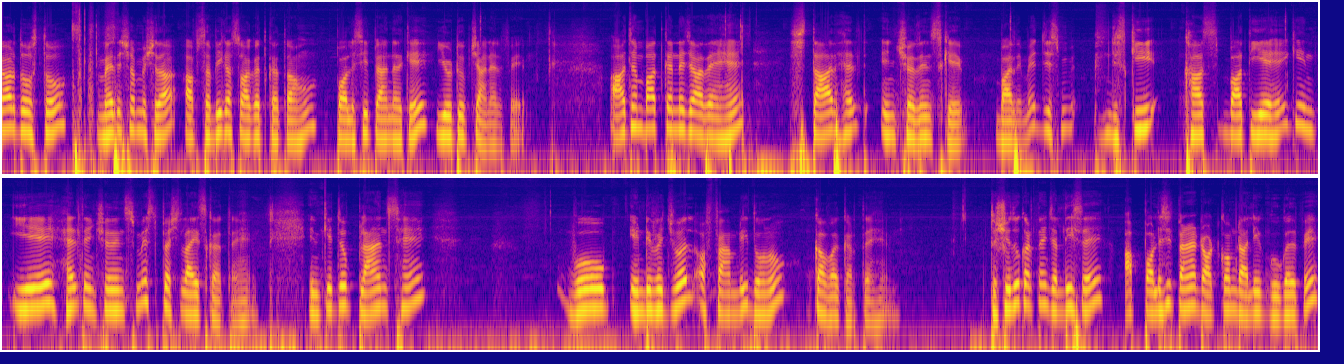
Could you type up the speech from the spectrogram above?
नमस्कार दोस्तों, मैं ऋषभ मिश्रा, आप सभी का स्वागत करता हूँ पॉलिसी प्लानर के यूट्यूब चैनल पे। आज हम बात करने जा रहे हैं स्टार हेल्थ इंश्योरेंस के बारे में, जिसमें, जिसकी खास बात यह है कि ये हेल्थ इंश्योरेंस में स्पेशलाइज करते हैं। इनके जो प्लान्स हैं, वो इंडिविजुअल और फैमिली दोनों कवर करते हैं। तो शुरू करते हैं जल्दी से। आप पॉलिसी प्लानर डॉट कॉम डालिए गूगल पे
